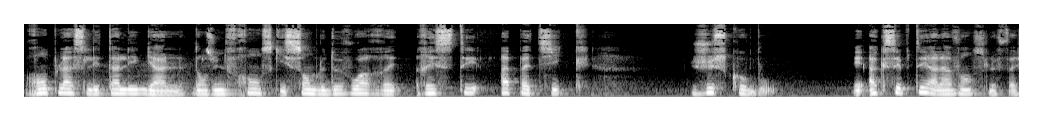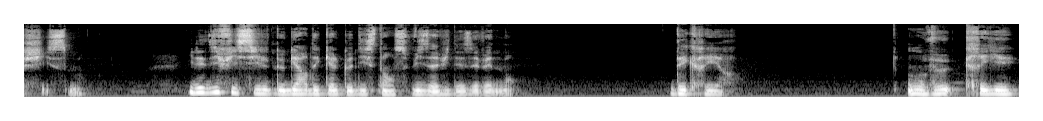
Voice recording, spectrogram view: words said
remplace l'état légal dans une France qui semble devoir rester apathique jusqu'au bout et accepter à l'avance le fascisme. Il est difficile de garder quelque distance vis-à-vis des événements. D'écrire. On veut crier.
